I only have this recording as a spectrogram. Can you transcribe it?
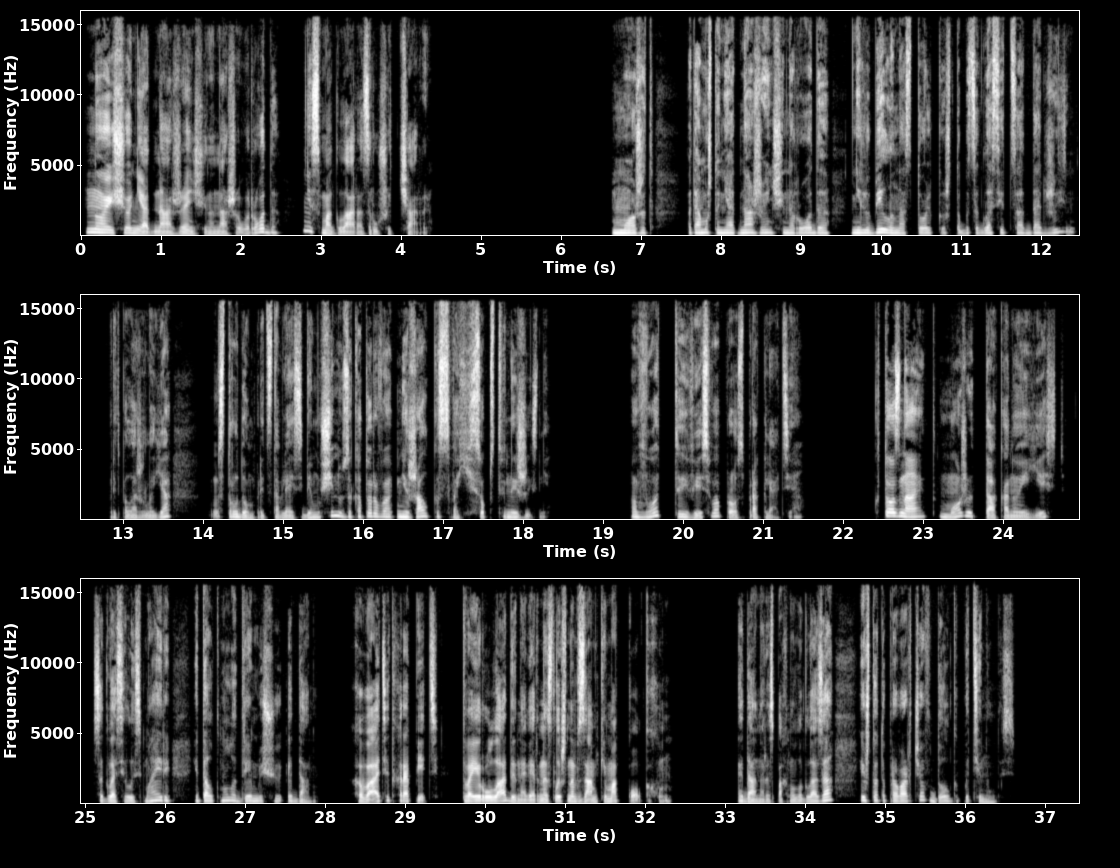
но еще ни одна женщина нашего рода не смогла разрушить чары. Может, потому что ни одна женщина рода не любила настолько, чтобы согласиться отдать жизнь, предположила я, с трудом представляя себе мужчину, за которого не жалко своей собственной жизни. Вот и весь вопрос проклятия. Кто знает, может, так оно и есть, согласилась Майри и толкнула дремлющую Эдану. Хватит храпеть. Твои рулады, наверное, слышно в замке Макколкахун. Эдана распахнула глаза и, что-то проворчав, долго потянулась.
